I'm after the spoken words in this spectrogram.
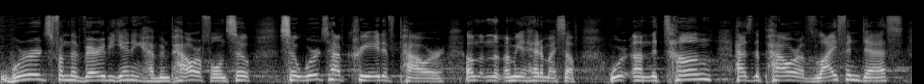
Words from the very beginning have been powerful. And so, so words have creative power. Um, I'm getting ahead of myself. Um, the tongue has the power of life and death,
